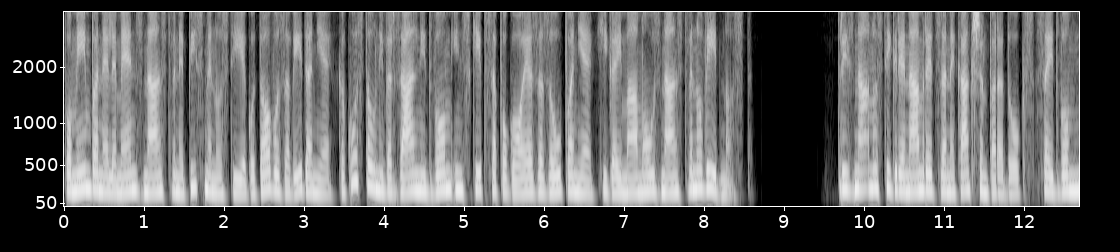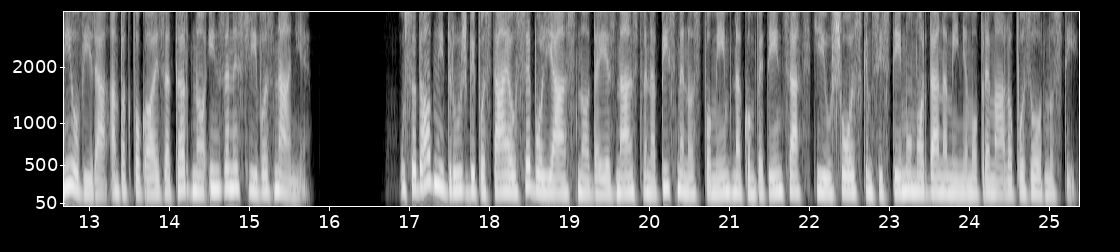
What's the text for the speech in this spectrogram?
Pomemben element znanstvene pismenosti je gotovo zavedanje, kako sta univerzalni dvom in skepsa pogoja za zaupanje, ki ga imamo v znanstveno vednost. Pri znanosti gre namreč za nekakšen paradoks, saj dvom ni ovira, ampak pogoj za trdno in zanesljivo znanje. V sodobni družbi postaja vse bolj jasno, da je znanstvena pismenost pomembna kompetenca, ki ji v šolskem sistemu morda namenjamo premalo pozornosti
